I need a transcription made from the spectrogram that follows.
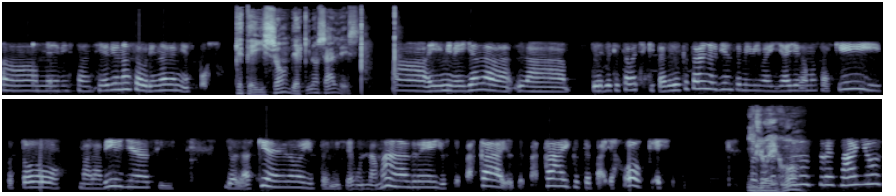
Ah, me distancié de una sobrina de mi esposo. ¿Qué te hizo? De aquí no sales. Ah, y mire, ella la, la, desde que estaba chiquita, desde que estaba en el vientre mi vida, y ya llegamos aquí y pues todo maravillas y yo la quiero y usted es mi segunda madre y usted para acá y usted para acá y que usted para allá. Ok. ¿Y Pues hace como luego? unos tres años,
